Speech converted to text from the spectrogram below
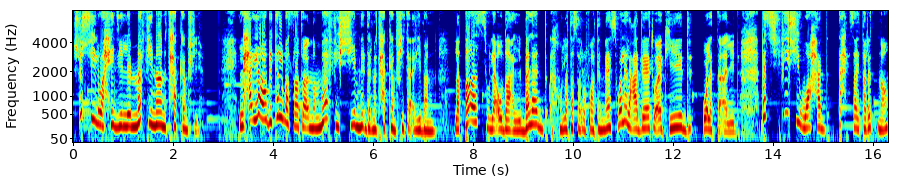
شو الوحيد اللي ما فينا نتحكم فيه؟ الحقيقة وبكل بساطة إنه ما في شيء بنقدر نتحكم فيه تقريبا لا الطقس ولا أوضاع البلد ولا تصرفات الناس ولا العادات وأكيد ولا التقاليد. بس في شيء واحد تحت سيطرتنا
